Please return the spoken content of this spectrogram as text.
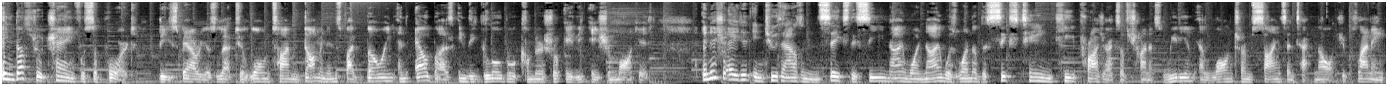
industrial chain for support. These barriers led to long-time dominance by Boeing and Airbus in the global commercial aviation market. Initiated in 2006, the C919 was one of the 16 key projects of China's medium and long term science and technology planning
